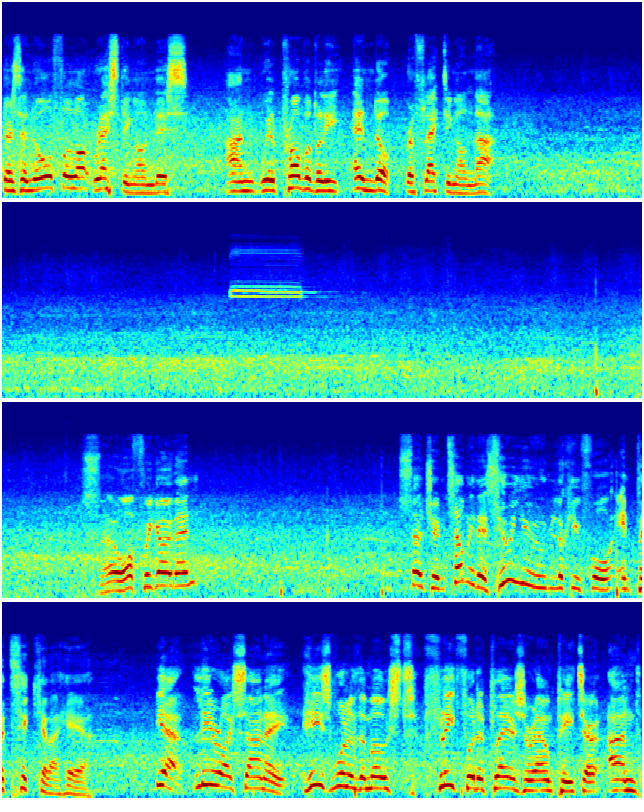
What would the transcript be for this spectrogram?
There's an awful lot resting on this, and we'll probably end up reflecting on that. So off we go then. So Jim, tell me this, who are you looking for in particular here? Yeah, Leroy Sané, he's one of the most fleet-footed players around, Peter, and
